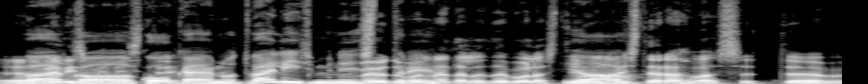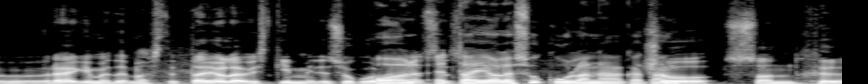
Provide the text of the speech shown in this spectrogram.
väga kogenud välisministri. möödunud nädalal tõepoolest ja, ja naisterahvas, et äh, räägime temast, et ta ei ole vist Kimide sugulane. ta ei ole sugulane, aga ta on Cho Son-he,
